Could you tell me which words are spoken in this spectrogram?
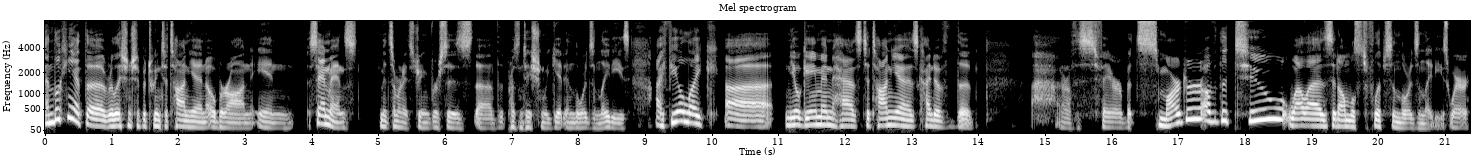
And looking at the relationship between Titania and Oberon in Sandman's Midsummer Night's Dream versus uh, the presentation we get in Lords and Ladies, I feel like uh, Neil Gaiman has Titania as kind of the I don't know if this is fair, but smarter of the two, while as it almost flips in Lords and Ladies, where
